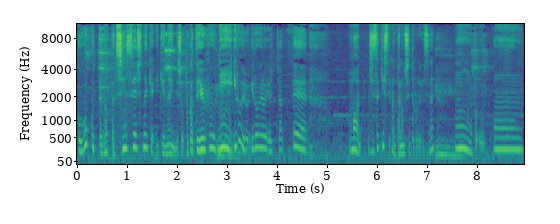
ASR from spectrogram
動くってなったら申請しなきゃいけないんでしょとかっていうふうにいろいろいろいろ言っちゃって、まあ自責してるのは楽しいってことですね。うん、うん、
